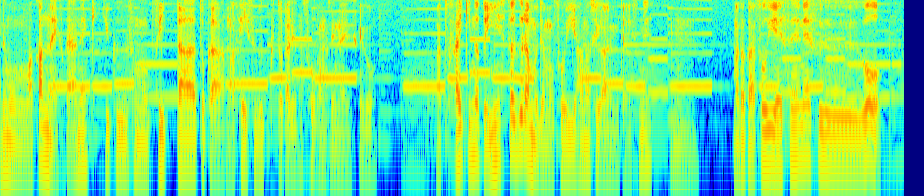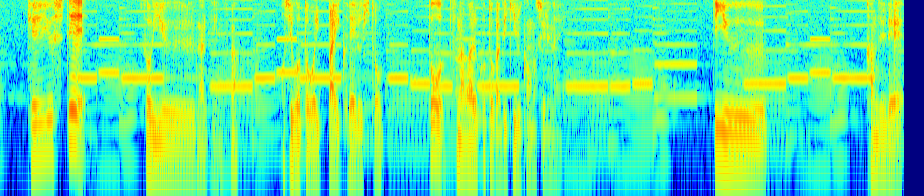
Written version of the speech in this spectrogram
でも分かんないですからね。結局その Twitter とか、まあ、Facebook とかでもそうかもしれないですけど。あと最近だとインスタグラムでもそういう話があるみたいですね。うん。まあ、だからそういう SNS を経由してそういう何て言うんですか？お仕事をいっぱいくれる人とつながることができるかもしれない。っていう感じで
